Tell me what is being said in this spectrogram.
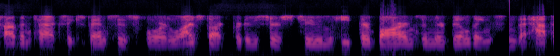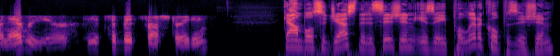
carbon tax expenses for livestock producers to heat their barns and their buildings that happen every year. It's a bit frustrating. Campbell suggests the decision is a political position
